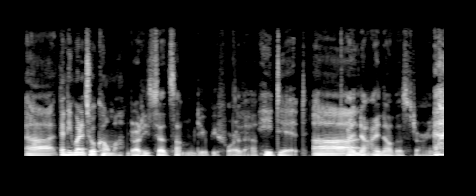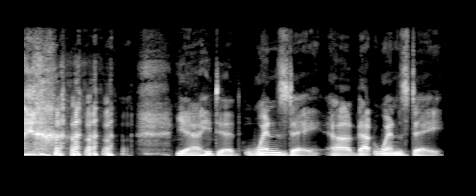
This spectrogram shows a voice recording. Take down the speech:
uh, then he went into a coma. But he said something to you before that. He did. Uh, I know I know the story. yeah, he did. Wednesday, uh, that Wednesday,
